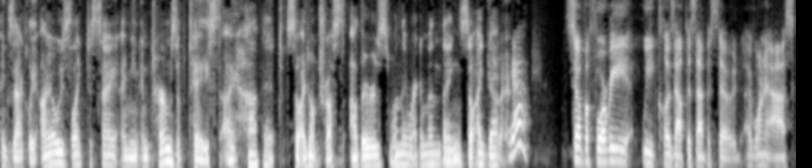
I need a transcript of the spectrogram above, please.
exactly. I always like to say, I mean, in terms of taste, I have it, so I don't trust others when they recommend things. So I get it. Yeah. So before we we close out this episode, I want to ask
